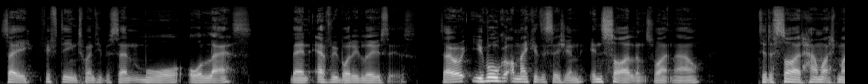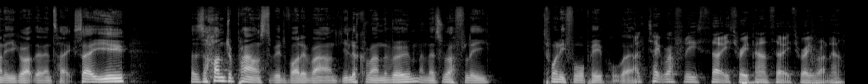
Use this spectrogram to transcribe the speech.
say 15, 20 percent more or less, then everybody loses. So you've all got to make a decision in silence right now to decide how much money you go out there and take. So you, there's a hundred pounds to be divided around. You look around the room and there's roughly 24 people there. I'd take roughly thirty-three pound thirty-three right now.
